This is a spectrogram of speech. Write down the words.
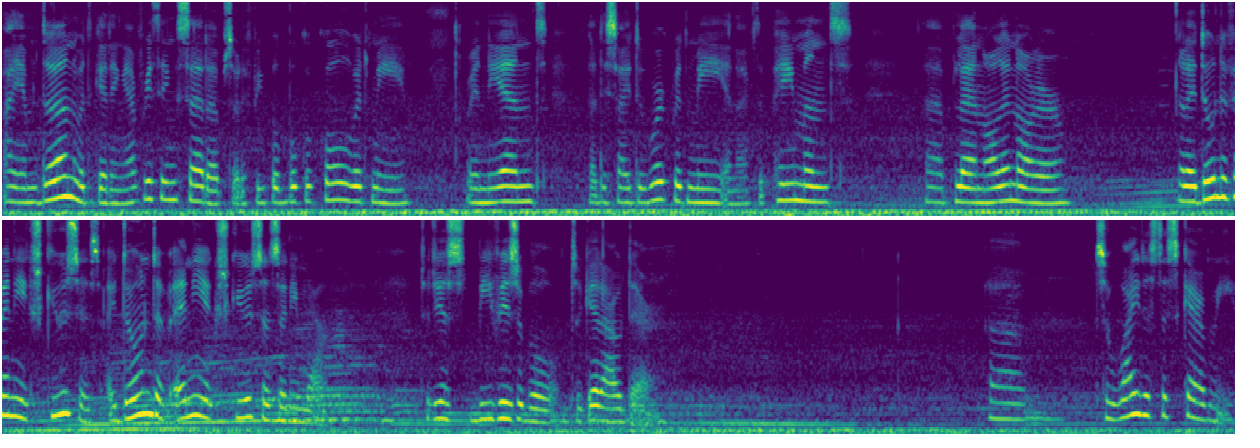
I am done with getting everything set up so if people book a call with me or in the end uh, decide to work with me and i have the payment uh, plan all in order. That i don't have any excuses. I don't have any excuses anymore to just be visible, to get out there. Um, so, why does this scare me?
